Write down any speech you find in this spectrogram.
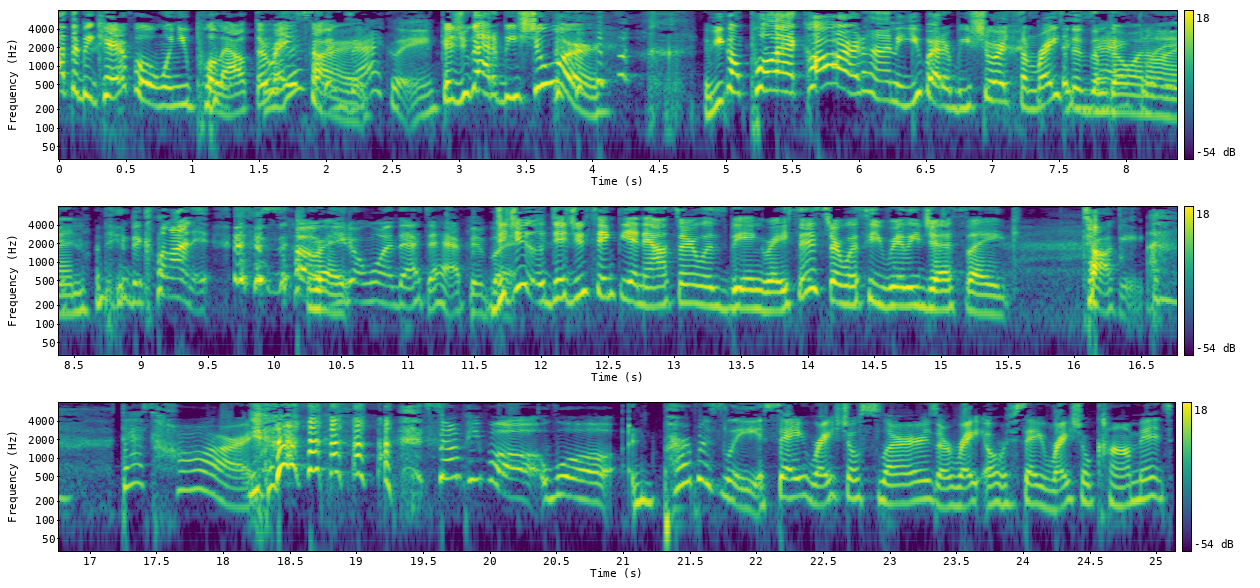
have to be careful when you pull out the race Yes, card. exactly. because you got to be sure. if you gonna pull that card, honey, you better be sure it's some racism going on. Then decline it. so Right. you don't want that to happen. But Did you did you think the announcer was being racist, or was he really just like talking? That's hard. Some people will purposely say racial slurs or ra- or say racial comments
